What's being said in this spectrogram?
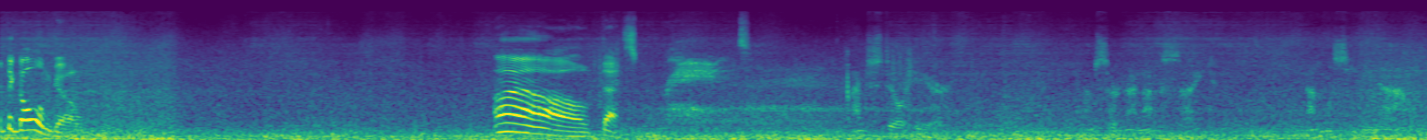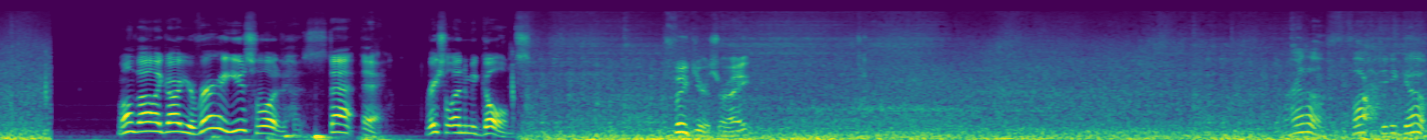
where'd the golem go? Oh, that's great. I'm still here. I'm certain I'm out of sight. None will see me now. Well, Valygar, you're very useful at stat eh, racial enemy golems. Figures, right? Where the fuck did he go?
